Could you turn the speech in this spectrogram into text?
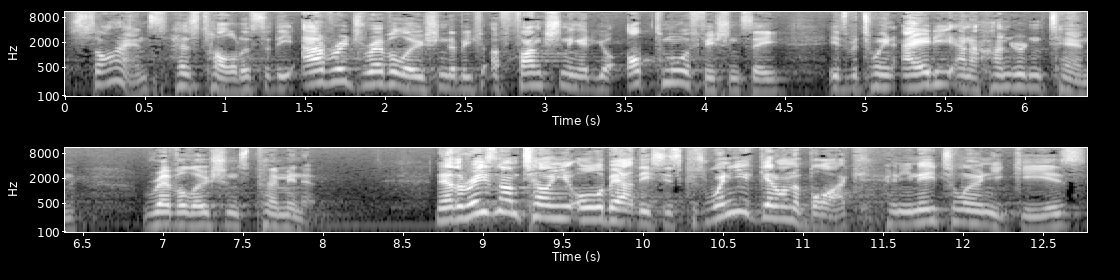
science has told us that the average revolution to be functioning at your optimal efficiency is between 80 and 110 revolutions per minute. Now, the reason I'm telling you all about this is because when you get on a bike and you need to learn your gears,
